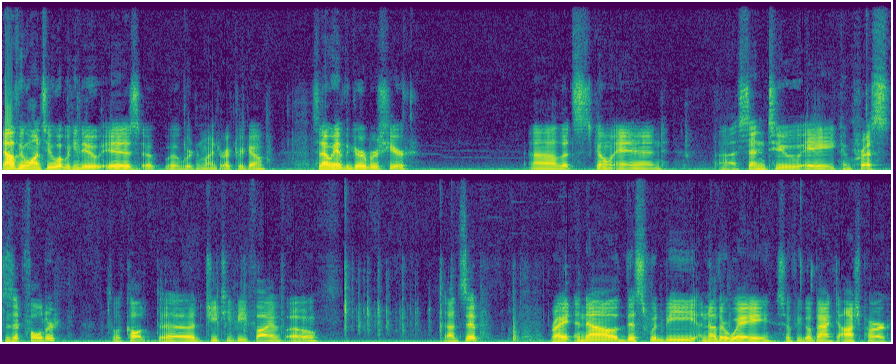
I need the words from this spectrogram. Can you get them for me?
Now if we want to, what we can do is, oh, where did my directory go? So now we have the Gerbers here. Uh, let's go and uh, send to a compressed zip folder. So we'll call it uh, gtb50.zip, right? And now this would be another way, so if we go back to OshPark,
